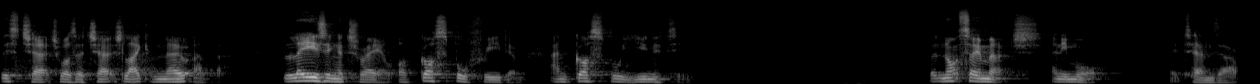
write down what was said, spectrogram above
This church was a church like no other, blazing a trail of gospel freedom and gospel unity but not so much anymore, it turns out.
